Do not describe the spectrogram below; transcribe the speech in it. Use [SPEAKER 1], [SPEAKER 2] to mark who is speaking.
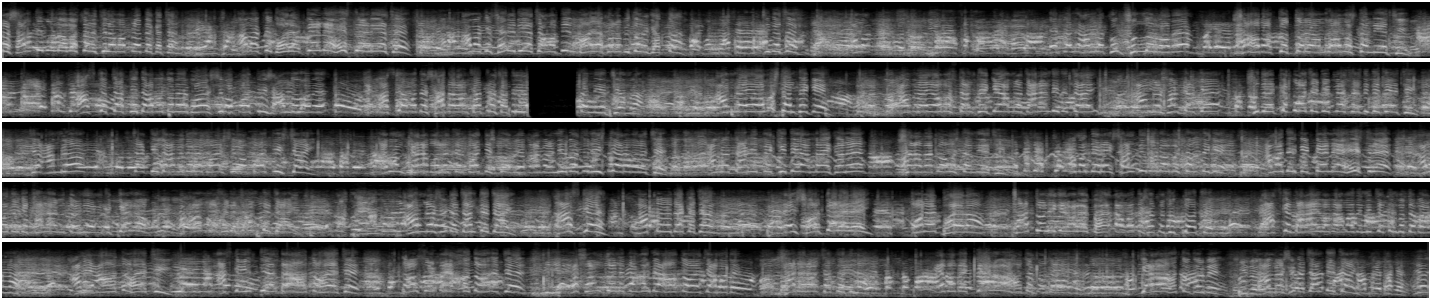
[SPEAKER 1] আমরা শান্তিপূর্ণ অবস্থানে ছিলাম, আপনারা দেখেছেন। আমাকে ধরে টেনে হিসড়ে নিয়েছে। আমাকে ছেড়ে দিয়েছে আমার তিন ভাই, এখনও ভিতরে গ্রেপ্তার। ঠিক আছে? এখানে আমরা খুব সুন্দরভাবে শাহবাগ চত্বরে আমরা অবস্থান নিয়েছি। আজকে চাকরিতে আবেদনের বয়স সীমা পঁয়ত্রিশ আন্দোলনে। আজকে আমাদের সাধারণ ছাত্রছাত্রীরা অবস্থান নিয়েছি আমরা। আমরা এই অবস্থান থেকে আমরা এই অবস্থান থেকে আমরা জানান দিতে চাই। আমরা সরকারকে আমরা চাকরিতে আবেদনের বয়স পঁয়ত্রিশ চাই। এবং যারা বলেছে পঁয়ত্রিশ করবে, বারবার নির্বাচন ইশতেহারে বলেছে। আমরা তারই প্রেক্ষিতে আমরা এখানে সারাভাগে অবস্থান নিয়েছি। আমাদের এই শান্তিপূর্ণ অবস্থান থেকে আমাদেরকে টেনে হিসড়ে আমাদেরকে থানার ভিতরে নিয়ে গেছে। কেন? আমরা সেটা জানতে চাই। আমরা সেটা জানতে চাই। আজকে আপনারা দেখেছেন, এই সরকারের এই অনেক ভাইয়েরা, ছাত্রলীগের অনেক ভাইয়েরা আমাদের সাথে যুক্ত আছে। আজকে তারা এইভাবে আমাদের নির্যাতন করতে পারে না। পেয়েছি আজকে ইতিহাস দেওয়া আহত হয়েছে, কাউসার ভাই আহত হয়েছে, অসংখ্য নেতাকর্মী আহত হয়েছে আমাদের। সাধারণ ছাত্রীরা এভাবে কেন আহত করবে কেন আহত করবে? আমরা সেটা জানতে চাই।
